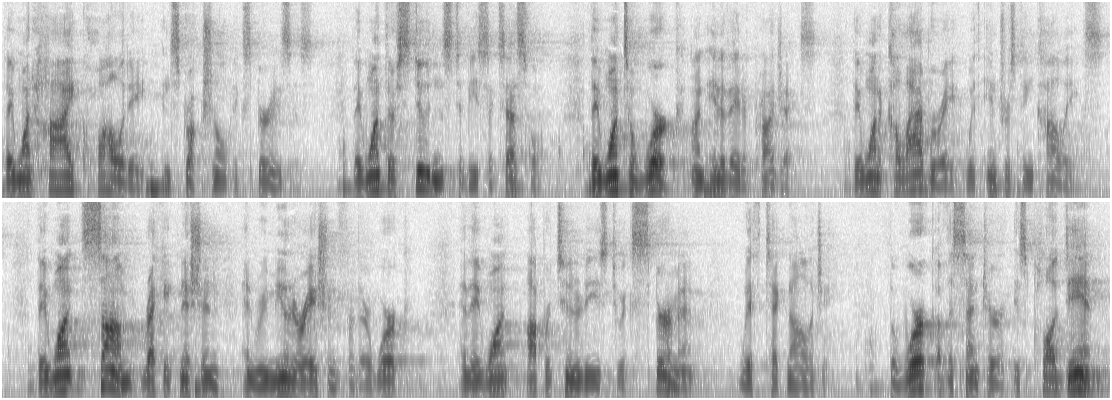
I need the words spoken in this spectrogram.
They want high quality instructional experiences. They want their students to be successful. They want to work on innovative projects. They want to collaborate with interesting colleagues. They want some recognition and remuneration for their work, and they want opportunities to experiment with technology. The work of the center is plugged in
